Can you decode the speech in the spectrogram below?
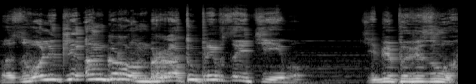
Позволит ли Ангрон брату превзойти его? Тебе повезло.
